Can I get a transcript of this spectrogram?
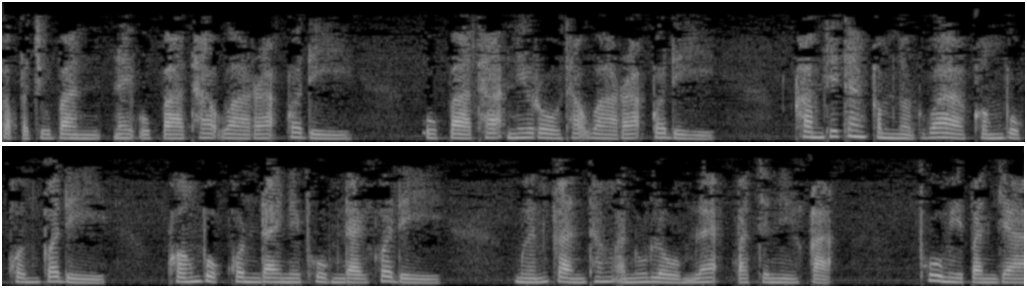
กับปัจจุบันในอุปาทวาระก็ดี อุปาทนิโรธวาระก็ดี คำที่ท่านกำหนดว่าของบุคคลก็ดี ของบุคคลใดในภูมิใดก็ดี เหมือนกันทั้งอนุโลมและปัจจณีกะ ผู้มีปัญญา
